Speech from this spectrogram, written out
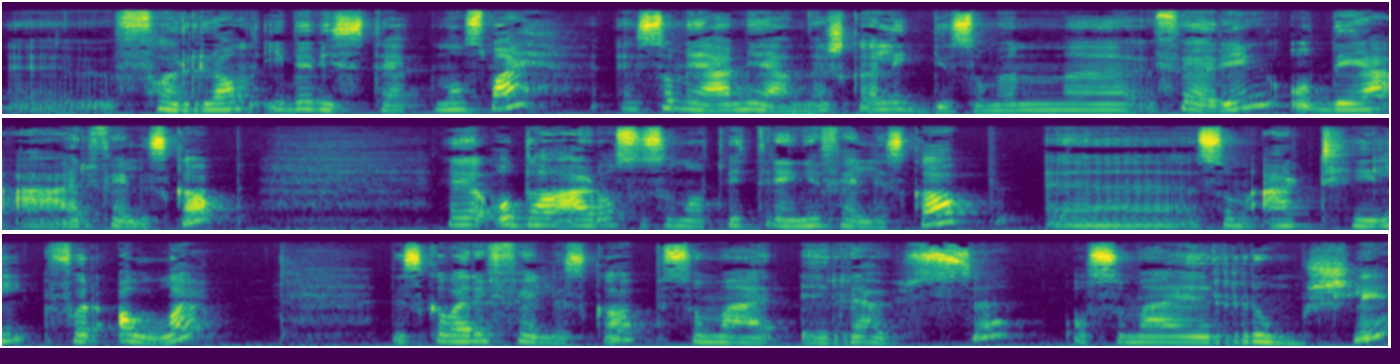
eh, foran i bevisstheten hos meg, som jeg mener skal ligge som en eh, føring, og det er fellesskap. Eh, og da er det også sånn at vi trenger fellesskap eh, som er til for alle. Det skal være fellesskap som er rause, og som er romslig.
